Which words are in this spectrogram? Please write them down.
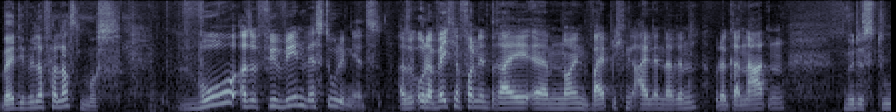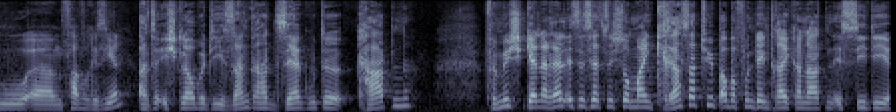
wer die Villa verlassen muss. Wo, also für wen wärst du denn jetzt? Also, oder welcher von den drei ähm, neuen weiblichen Islanderinnen oder Granaten würdest du ähm, favorisieren? Also ich glaube, die Sandra hat sehr gute Karten. Für mich generell ist es jetzt nicht so mein krasser Typ, aber von den drei Granaten ist sie die,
